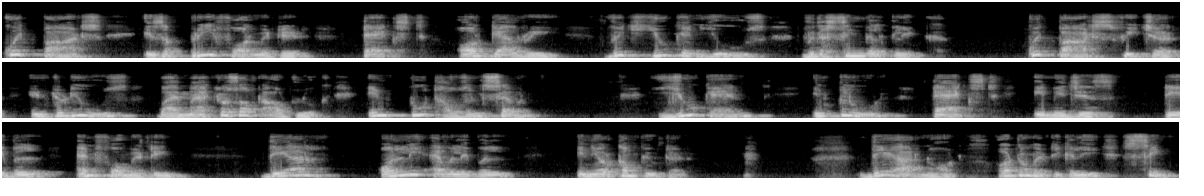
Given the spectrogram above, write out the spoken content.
Quick Parts is a pre-formatted text or gallery which you can use with a single click. Quick Parts feature introduced by Microsoft Outlook in 2007. You can include text, images, table and formatting. They are only available in your computer. They are not automatically synced.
